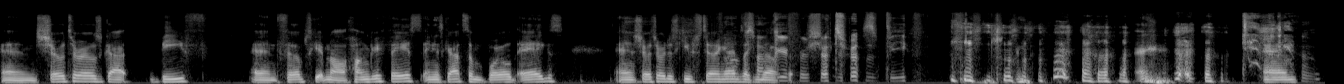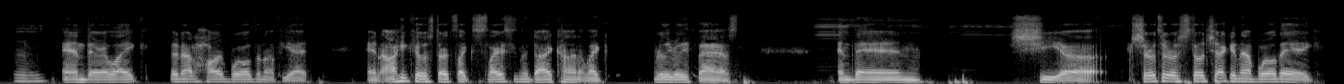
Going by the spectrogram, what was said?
and Shotaro's got beef, and Philip's getting all hungry face, and he's got some boiled eggs, and Shotaro just keeps staring at him I'm like, no, hungry for Shotaro's beef. and and they're like they're not hard boiled enough yet. And Akiko starts like slicing the daikon at like really really fast, and then she uh Shotaro is still checking that boiled egg,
